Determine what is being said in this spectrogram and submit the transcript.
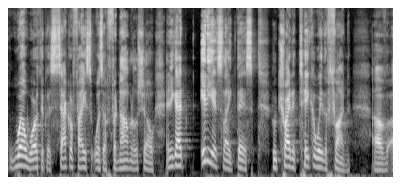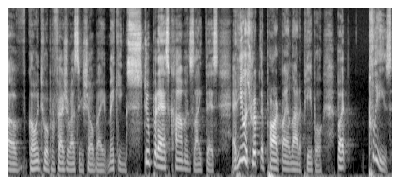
well worth it because Sacrifice was a phenomenal show. And you got idiots like this who try to take away the fun of, of going to a professional wrestling show by making stupid ass comments like this. And he was ripped apart by a lot of people. But please,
